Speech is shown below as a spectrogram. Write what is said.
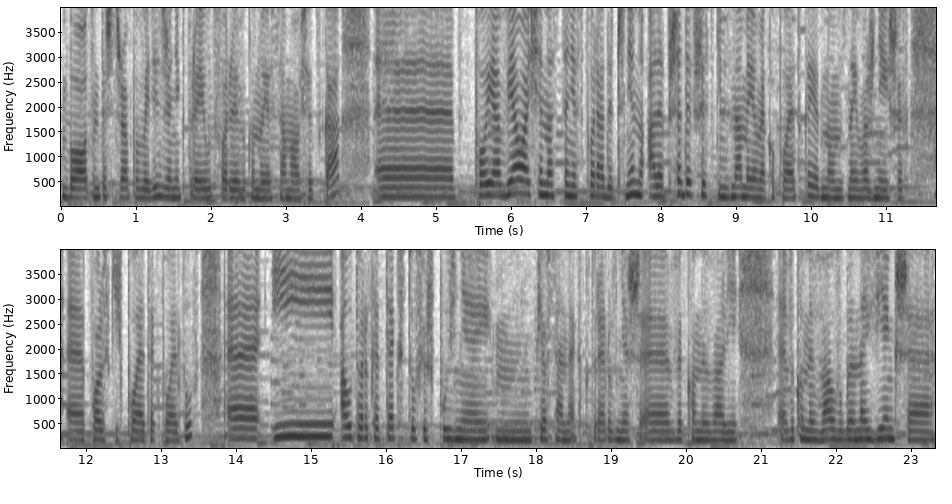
bo o tym też trzeba powiedzieć, że niektóre jej utwory wykonuje sama Osiecka. E, pojawiała się na scenie sporadycznie, no ale przede wszystkim znamy ją jako poetkę, jedną z najważniejszych e, polskich poetek, poetów e, i autorkę tekstów już później mm, piosenek, które również e, wykonywali, w ogóle największe,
